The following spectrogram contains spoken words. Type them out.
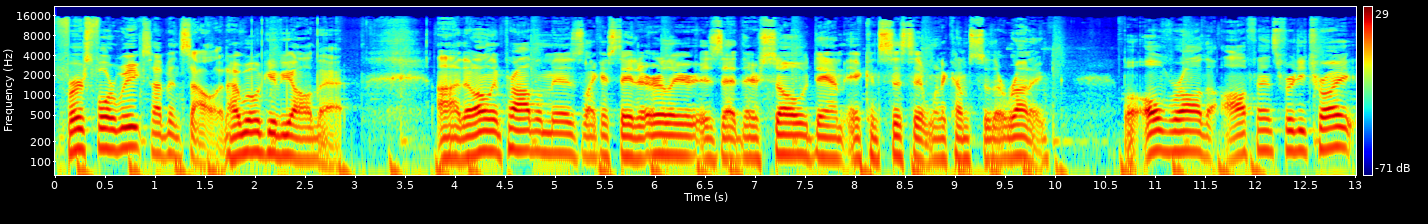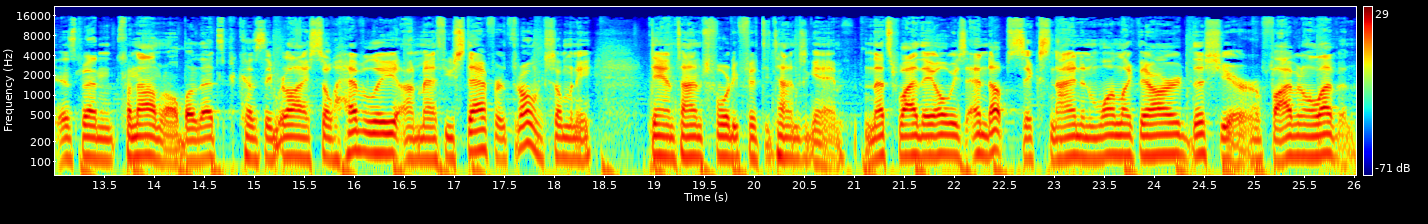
First four weeks I've been solid. I will give you all that. Uh, the only problem is, like I stated earlier, is that they're so damn inconsistent when it comes to their running. But overall, the offense for Detroit has been phenomenal. But that's because they rely so heavily on Matthew Stafford throwing so many damn times 40, 50 times a game. And that's why they always end up 6, 9, and 1 like they are this year, or 5 and 11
